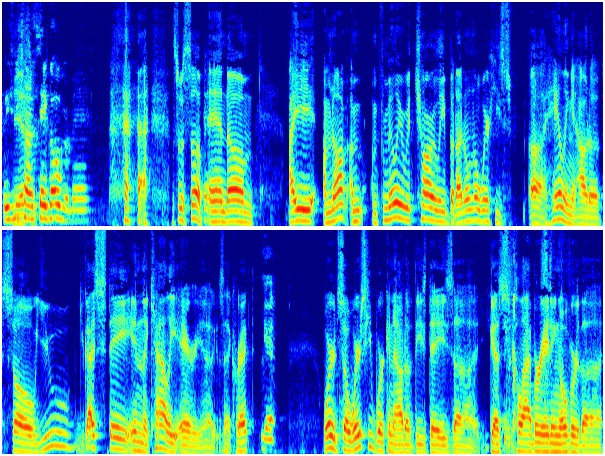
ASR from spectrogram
We just Yes. trying to take over, man. That's what's up. And um, I I'm not I'm I'm familiar with Charlie, but I don't know where he's uh, hailing out of. So you you guys stay in the Cali area, is that correct? Yeah. Word. So where's he working out of these days? Uh, you guys collaborating over the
